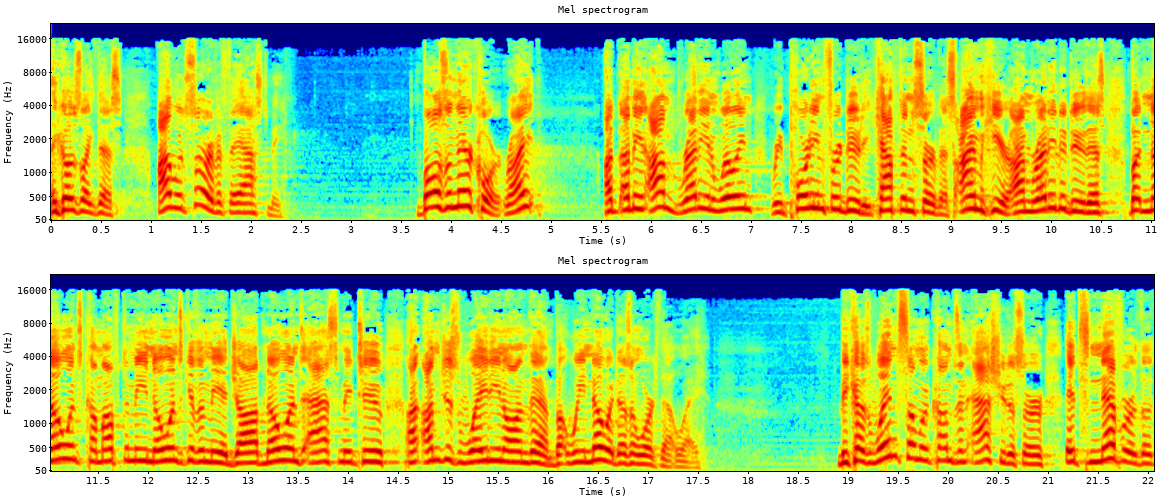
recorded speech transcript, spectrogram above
It goes like this I would serve if they asked me. Ball's in their court, right? I, I, mean, I'm ready and willing, reporting for duty, captain service. I'm here. I'm ready to do this, but no one's come up to me. No one's given me a job. No one's asked me to. I, I'm just waiting on them. But we know it doesn't work that way. Because when someone comes and asks you to serve, it's never the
